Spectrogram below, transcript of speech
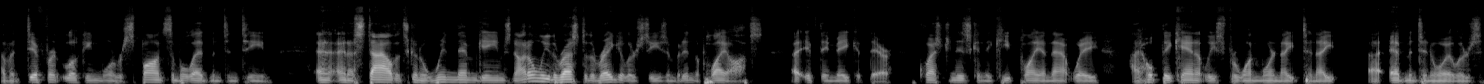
of a different looking, more responsible Edmonton team, and, and a style that's going to win them games not only the rest of the regular season but in the playoffs uh, if they make it there. The question is, can they keep playing that way? I hope they can at least for one more night tonight. Uh, Edmonton Oilers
